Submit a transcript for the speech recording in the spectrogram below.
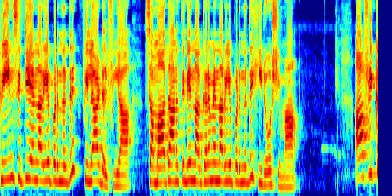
ക്വീൻ സിറ്റി എന്നറിയപ്പെടുന്നത് ഫിലാഡൽഫിയ സമാധാനത്തിന്റെ നഗരം എന്നറിയപ്പെടുന്നത് ഹിരോഷിമ. ആഫ്രിക്ക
